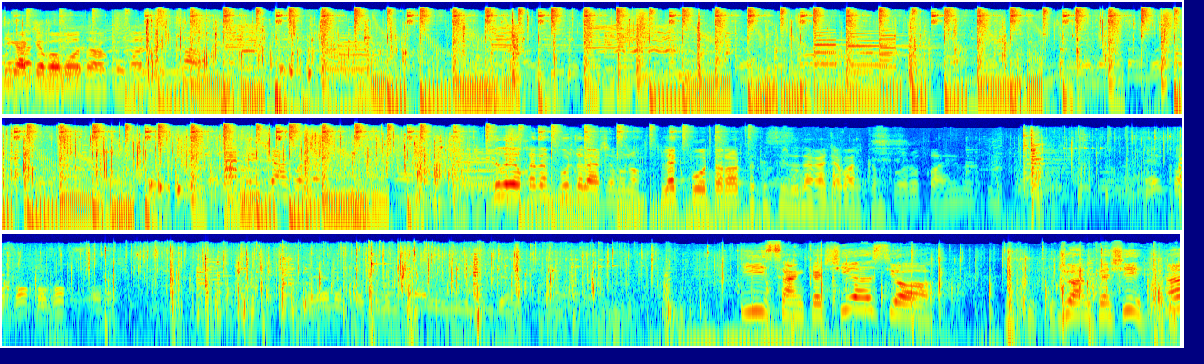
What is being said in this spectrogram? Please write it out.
دیگه که با ما سر حکومت زبا یو قدم پورته لاړ شم نو لک پورته راټ ته سیده دغه جبل کوم این سنگکشی است یا جوانکشی ها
